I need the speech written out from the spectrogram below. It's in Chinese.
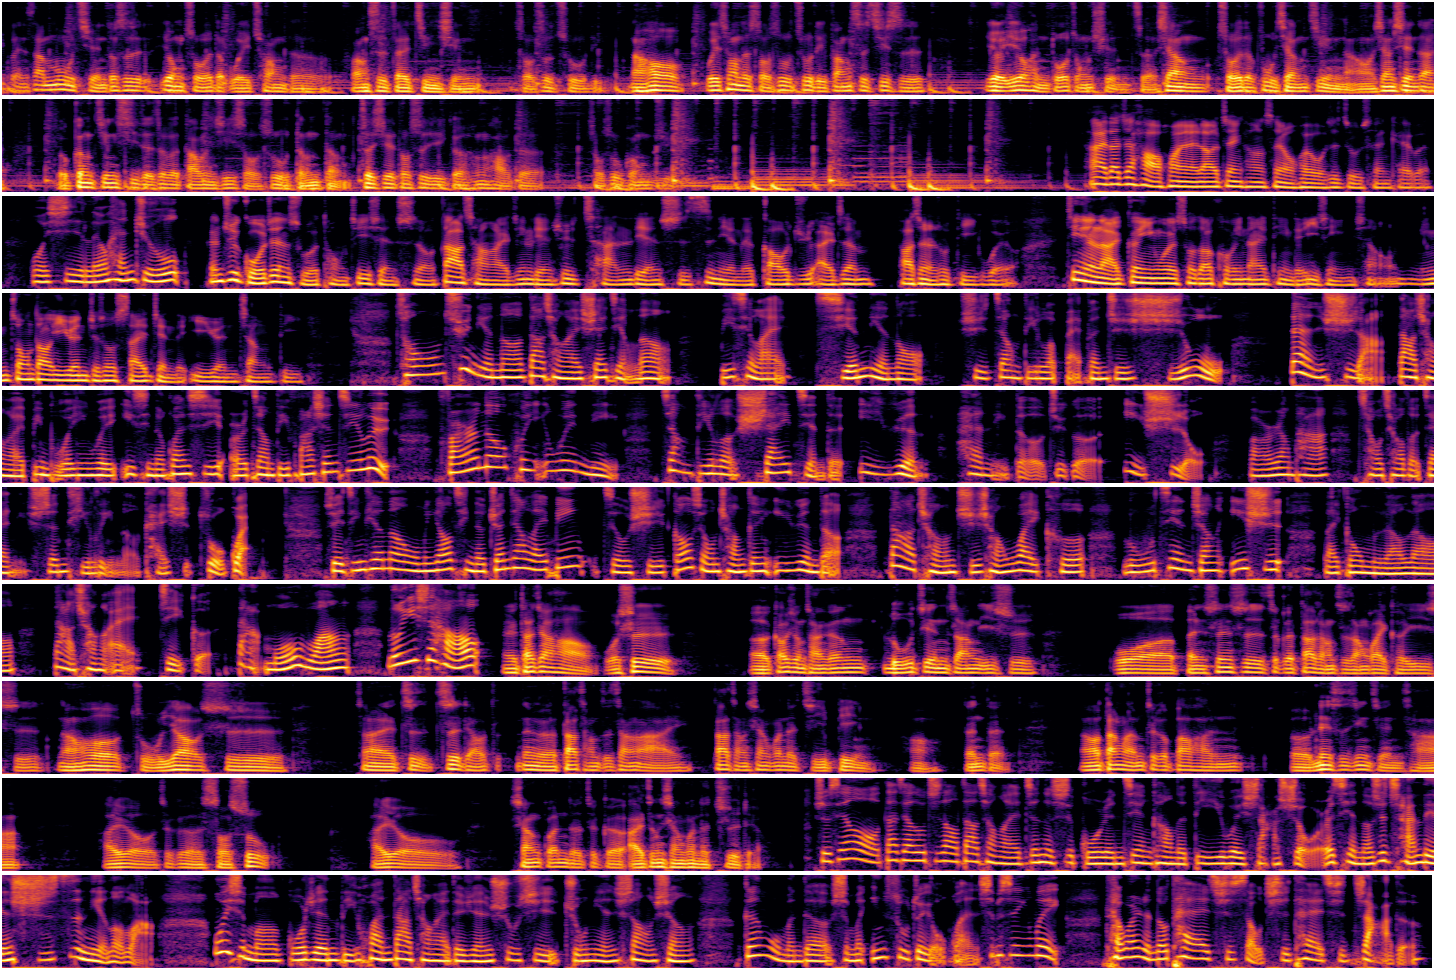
基本上目前都是用所谓的微创的方式在进行手术处理，然后微创的手术处理方式其实有也有很多种选择，像所谓的腹腔镜，然后像现在有更精细的这个达文西手术等等，这些都是一个很好的手术工具。嗨，大家好，欢迎来到健康生友会，我是主持人 Kevin，我是刘涵竹。根据国健署的统计显示，哦，大肠癌已经连续蝉联十四年的高居癌症发生人数第一位了。近年来，更因为受到 COVID-19 的疫情影响，民众到医院接受筛检的意愿降低。从去年呢，大肠癌筛检量比起来，前年哦是降低了百分之十五。但是啊，大肠癌并不会因为疫情的关系而降低发生几率，反而呢会因为你降低了筛检的意愿和你的这个意识哦，反而让它悄悄的在你身体里呢开始作怪。所以今天呢，我们邀请的专家来宾就是高雄长庚医院的大肠直肠外科卢建章医师，来跟我们聊聊大肠癌这个大魔王。卢医师好，哎，大家好，我是。呃，高雄长庚卢建章医师，我本身是这个大肠直肠外科医师，然后主要是在治治疗那个大肠直肠癌、大肠相关的疾病、等等，然后当然这个包含呃内视镜检查，还有这个手术，还有相关的这个癌症相关的治疗。首先哦，大家都知道大肠癌真的是国人健康的第一位杀手，而且呢是蝉联十四年了啦。为什么国人罹患大肠癌的人数是逐年上升？跟我们的什么因素最有关？是不是因为台湾人都太爱吃小吃，太爱吃炸的？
